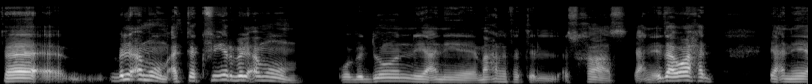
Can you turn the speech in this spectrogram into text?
فبالعموم التكفير بالعموم وبدون يعني معرفة الأشخاص. يعني إذا واحد يعني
